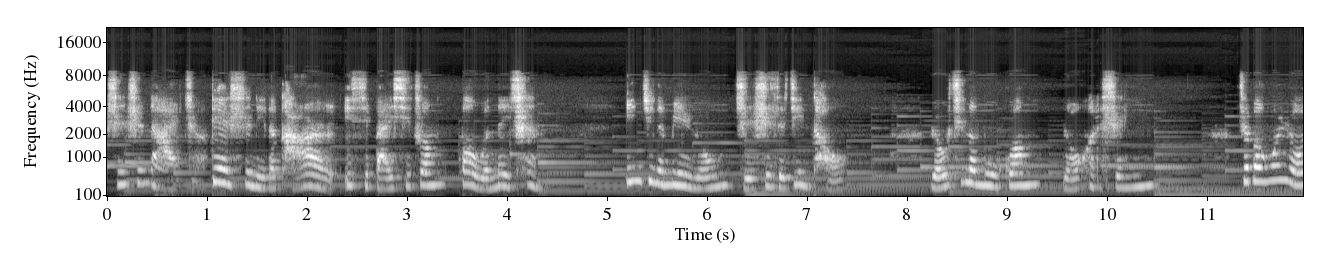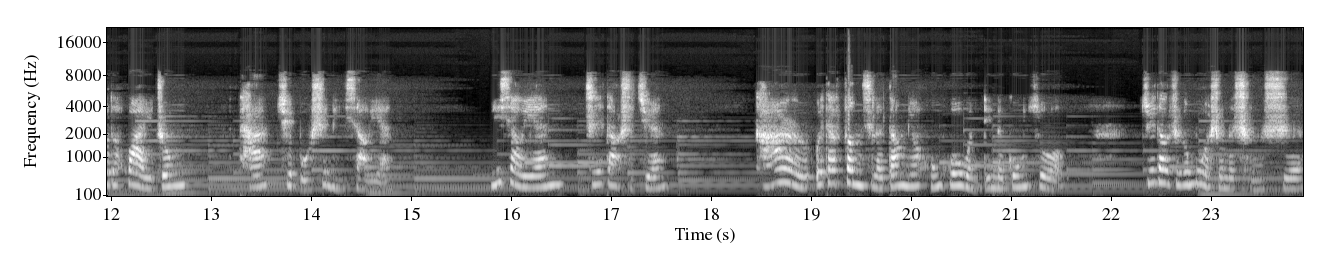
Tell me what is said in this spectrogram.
深深的爱着。电视里的卡尔一袭白西装，豹纹内衬，英俊的面容直视着镜头，柔情的目光，柔和的声音，这般温柔的话语中，他却不是林小妍。林小妍知道是娟，卡尔为他放弃了当年红火稳定的工作。追到这个陌生的城市，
